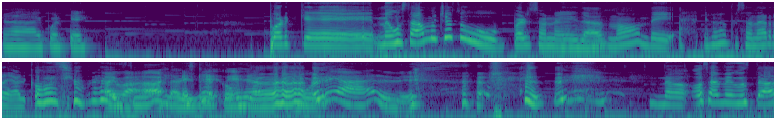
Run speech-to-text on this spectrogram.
Ay, ¿por qué? Porque me gustaba mucho su personalidad. ¿no? De era una persona real, como siempre Ahí decimos, va. La es que era muy real. No, o sea, me gustaba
